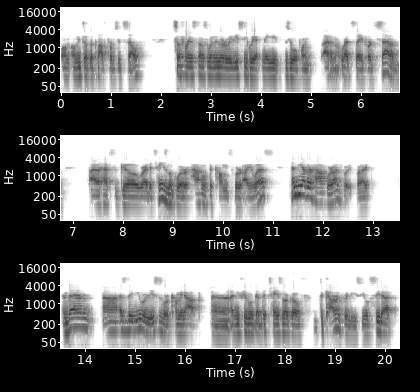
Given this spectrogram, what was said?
on, on each of the platforms itself. So for instance, when we were releasing React Native 0. I don't know, let's say 47, I would have to go write a changelog where half of the commits were iOS and the other half were Android, right? And then, uh, as the new releases were coming up, uh, and if you look at the changelog of the current release, you'll see that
